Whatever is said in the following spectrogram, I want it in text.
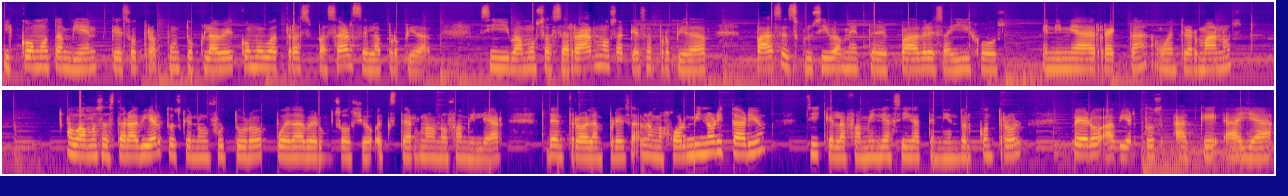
y cómo también, que es otro punto clave, cómo va a traspasarse la propiedad. Si vamos a cerrarnos a que esa propiedad pase exclusivamente de padres a hijos en línea recta o entre hermanos, vamos a estar abiertos que en un futuro pueda haber un socio externo o no familiar dentro de la empresa, a lo mejor minoritario, sí, que la familia siga teniendo el control, pero abiertos a que haya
